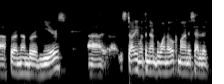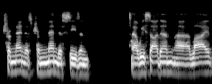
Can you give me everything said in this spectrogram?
uh, for a number of years. Uh, starting with the number one Oakmont, has had a tremendous, tremendous season. we saw them live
